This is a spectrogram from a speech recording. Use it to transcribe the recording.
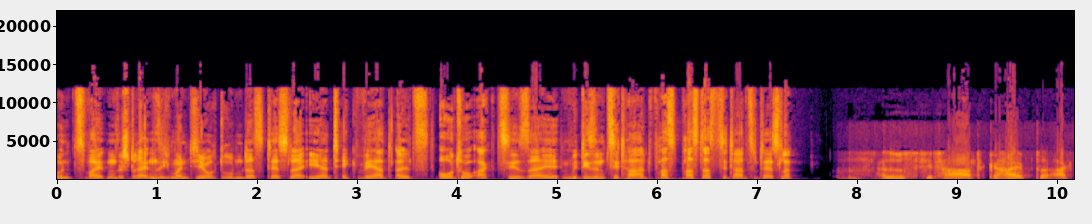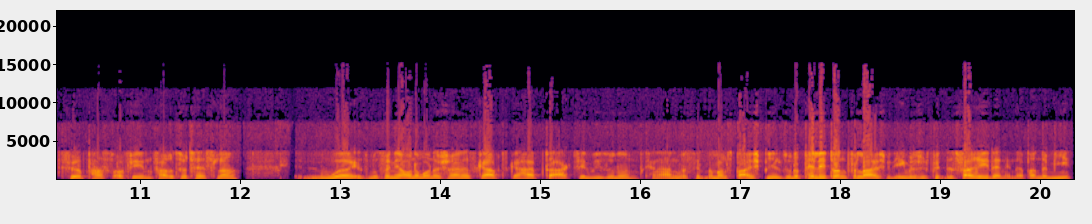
und zweitens streiten sich manche auch drum, dass Tesla eher Tech-Wert als Auto-Aktie sei. Mit diesem Zitat, passt, passt das Zitat zu Tesla? Also das Zitat gehypte Aktie passt auf jeden Fall zu Tesla. Nur, jetzt muss man ja auch nochmal unterscheiden, es gab gehypte Aktien wie so eine, keine Ahnung, was nimmt man mal als Beispiel, so eine Peloton vielleicht mit irgendwelchen Fitnessfahrrädern in der Pandemie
